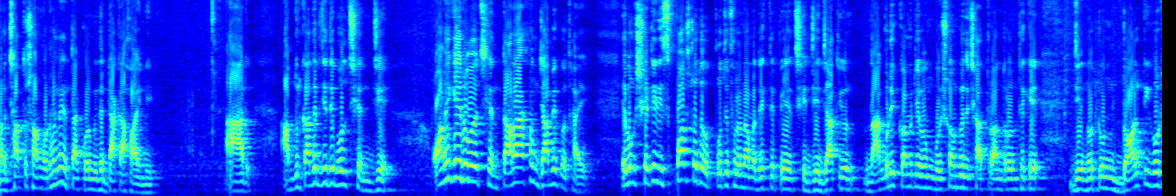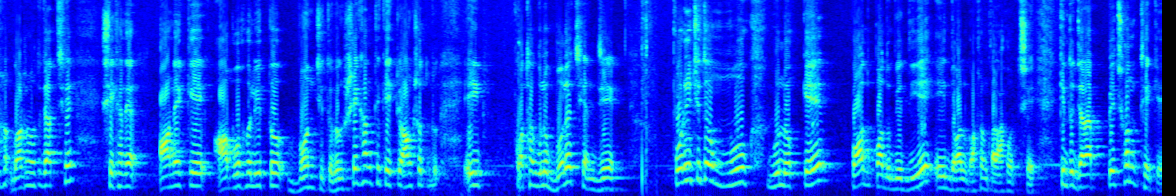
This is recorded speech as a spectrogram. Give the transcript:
মানে ছাত্র সংগঠনের তার কর্মীদের ডাকা হয়নি। আর আব্দুল কাদের যেটি বলছেন যে অনেকে রয়েছেন, তারা এখন যাবে কোথায়? এবং সেটির স্পষ্টত প্রতিফলন আমরা দেখতে পেয়েছি যে জাতীয় নাগরিক কমিটি এবং বৈষম্যবিরোধী ছাত্র আন্দোলন থেকে যে নতুন দলটি গঠন হতে যাচ্ছে, সেখানে অনেকে অবহেলিত, বঞ্চিত এবং সেখান থেকে একটি অংশ এই কথাগুলো বলেছেন যে পরিচিত মুখগুলোকে পদ পদবি দিয়ে এই দল গঠন করা হচ্ছে। কিন্তু যারা পেছন থেকে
